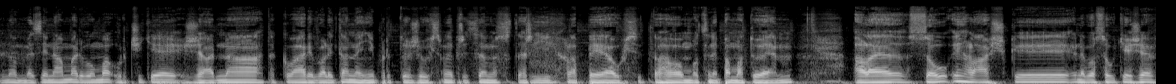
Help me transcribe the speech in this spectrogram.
No mezi náma dvouma určitě žádná taková rivalita není, protože už jsme přece staří chlapi a už si toho moc nepamatujeme. Ale jsou i hlášky nebo soutěže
